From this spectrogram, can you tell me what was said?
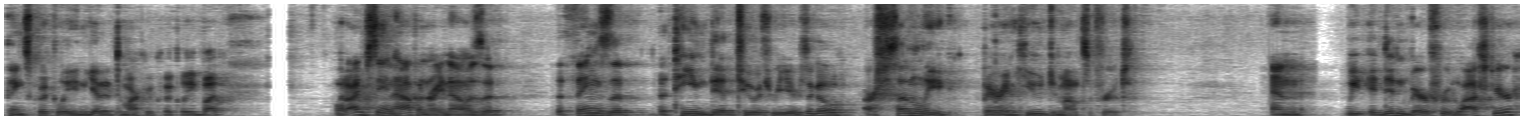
things quickly and get it to market quickly. But what I'm seeing happen right now is that the things that the team did two or three years ago are suddenly bearing huge amounts of fruit and we it didn't bear fruit last year.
